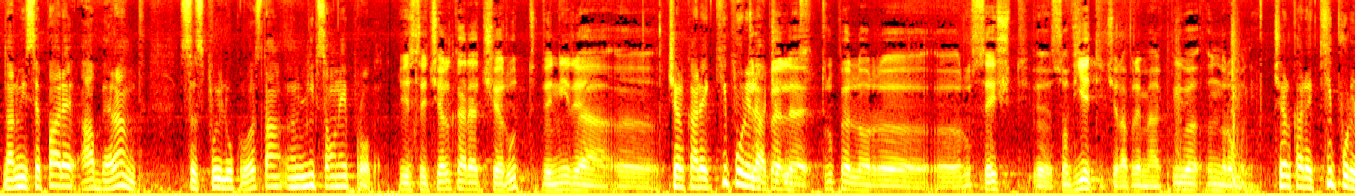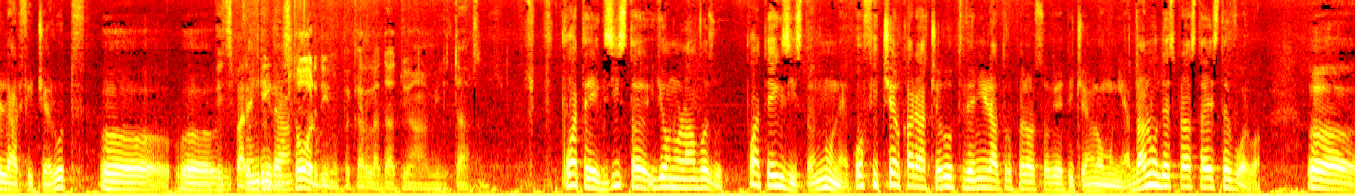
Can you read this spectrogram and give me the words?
Dar mi se pare aberant să spui lucrul ăsta în lipsa unei probe. Este cel care a cerut venirea uh, cel care chipurile trupele, a cerut. trupelor uh, uh, rusești, uh, sovietice la vremea activă în România. Cel care chipurile ar fi cerut uh, uh, Îți pare venirea... că există ordinul pe care l-a dat Ioana Militar? Poate există, eu nu l-am văzut. Poate există, nu ne. O fi cel care a cerut venirea trupelor sovietice în România. Dar nu despre asta este vorba. Uh,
